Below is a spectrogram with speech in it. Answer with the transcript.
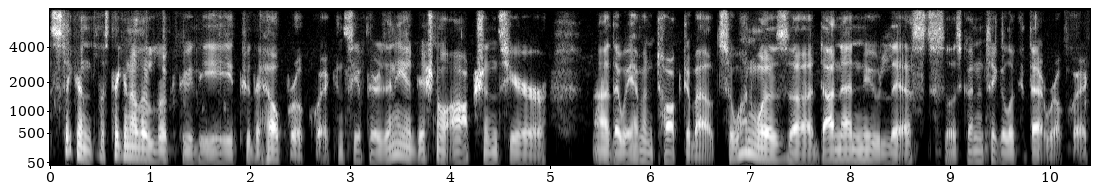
Let's take, a, let's take another look through the, through the help real quick and see if there's any additional options here uh, that we haven't talked about. So one was uh, .NET New List. So let's go ahead and take a look at that real quick.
